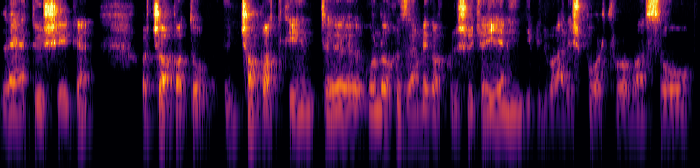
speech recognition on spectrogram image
lehetősége, a csapatok, csapatként gondolkozzál, még akkor is, hogyha ilyen individuális sportról van szó,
